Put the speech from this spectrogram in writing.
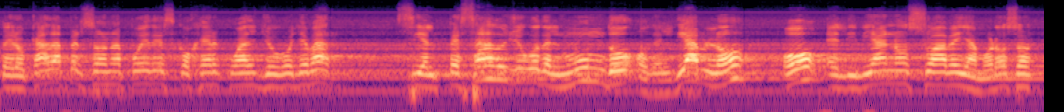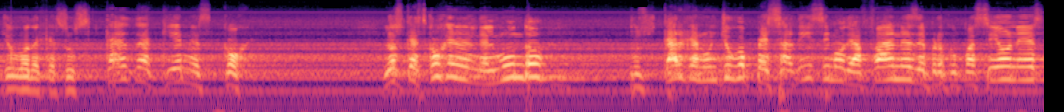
pero cada persona puede escoger cuál yugo llevar. Si el pesado yugo del mundo o del diablo o el liviano, suave y amoroso yugo de Jesús. Cada quien escoge. Los que escogen en el mundo, pues cargan un yugo pesadísimo de afanes, de preocupaciones,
